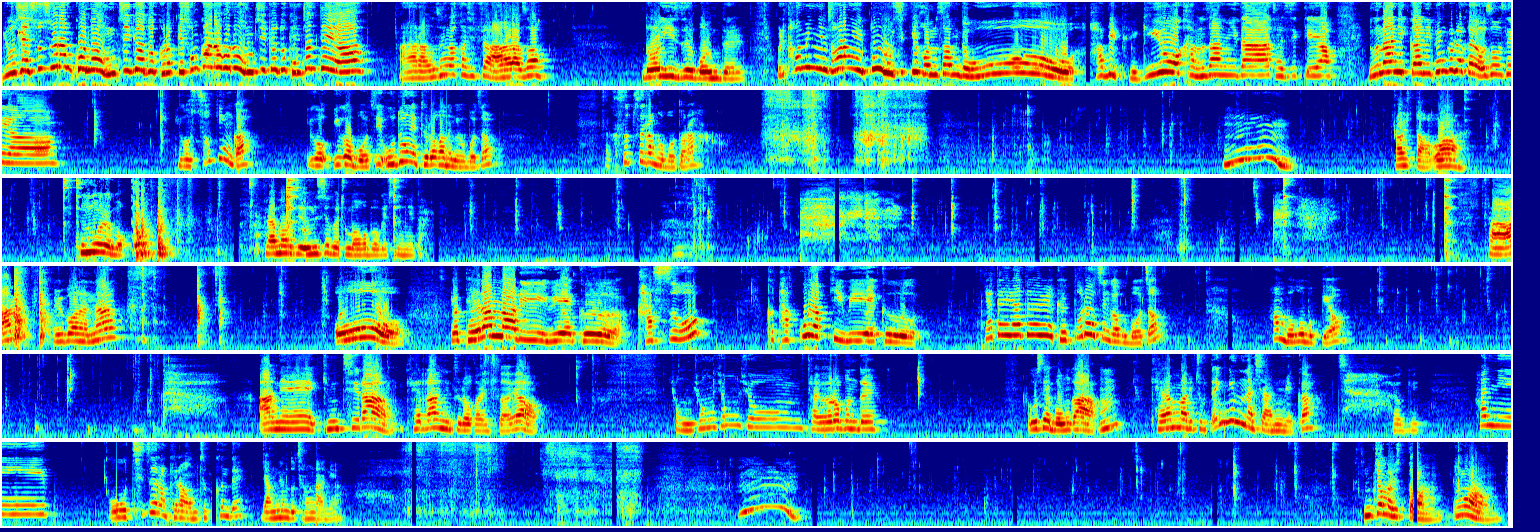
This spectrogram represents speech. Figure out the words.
요새 수술한 코는 움직여도 그렇게 손가락으로 움직여도 괜찮대요. 알아서 생각하십시오. 알아서. 너이즈 뭔들. 우리 터미님 사랑해 또 50개 감사합니다. 오, 합이 100이요. 감사합니다. 잘 쓸게요. 누나니까니 팬클럽까지 어서오세요. 이거 쑥인가? 이거 이거 뭐지? 우동에 들어가는 거 뭐죠? 약간 씁쓸한 거 뭐더라? 음 맛있다 와 국물을 먹고 나머지 음식을 좀 먹어보겠습니다 자, 이번에는 오, 이 계란말이 위에 그 가스오, 그 다코야키 위에 그 야들야들 그 뿌려진 거 그 뭐죠? 한번 먹어볼게요. 안에 김치랑 계란이 들어가 있어요. 숑숑숑숑. 자, 여러분들. 요새 뭔가, 음? 계란말이 좀 땡기는 날씨 아닙니까? 자, 여기. 한 입. 오, 치즈랑 계란 엄청 큰데? 양념도 장난 아니야. 진짜 맛있다. 우와.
